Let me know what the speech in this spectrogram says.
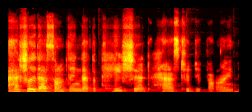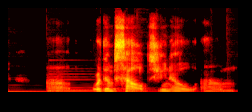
actually, that's something that the patient has to define uh, for themselves, you know, um,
